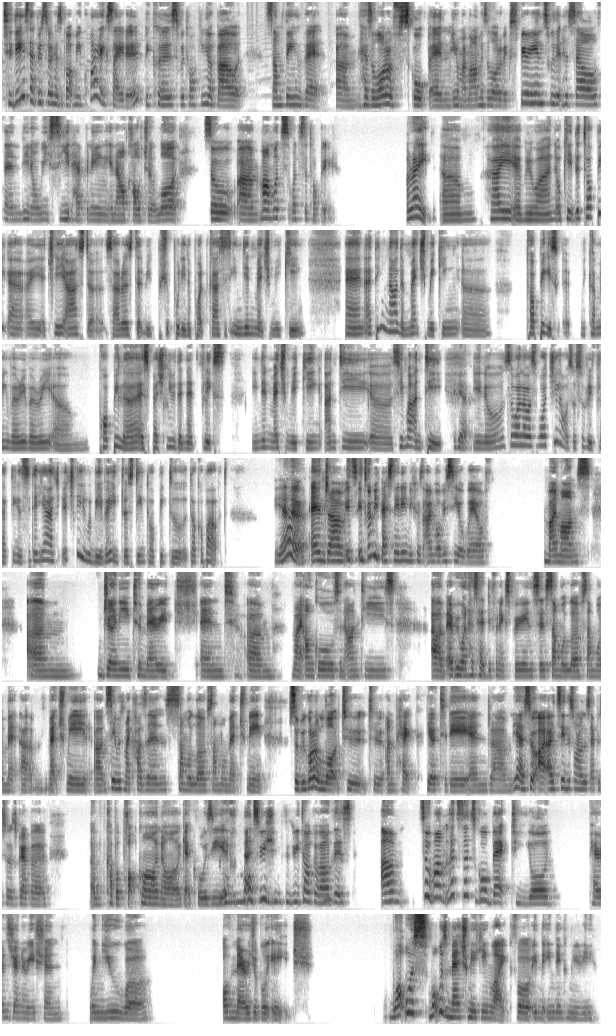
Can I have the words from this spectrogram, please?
Today's episode has got me quite excited because we're talking about something that um, has a lot of scope, and you know, my mom has a lot of experience with it herself, and you know, we see it happening in our culture a lot. So, um, mom, what's what's the topic? All right. Um, hi, everyone. Okay, the topic uh, I actually asked uh, Saras that we should put in a podcast is Indian matchmaking. And I think now the matchmaking uh, topic is uh, becoming very, very um, popular, especially with the Netflix Indian matchmaking, Auntie, uh, Sima Auntie. Yeah. You know, so while I was watching, I was also reflecting and said that, yeah, actually, it would be a very interesting topic to talk about. Yeah, and um, it's it's going to be fascinating because I'm obviously aware of my mom's um journey to marriage and um my uncles and aunties. Um, everyone has had different experiences. Some will love, some ma- um, match made. Um, same with my cousins. Some will love, some will match made. So we've got a lot to to unpack here today, and yeah. So I, I'd say this one of those episodes. Grab a a cup of popcorn or get cozy as we as we talk about this. Um, so mom, let's let's go back to your parents' generation when you were of marriageable age. What was what was matchmaking like for in the Indian community?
